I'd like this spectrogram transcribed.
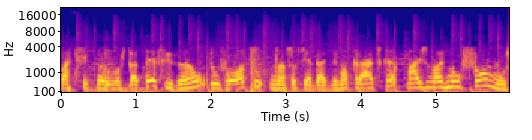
participamos da decisão do voto na sociedade democrática, mas nós não somos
